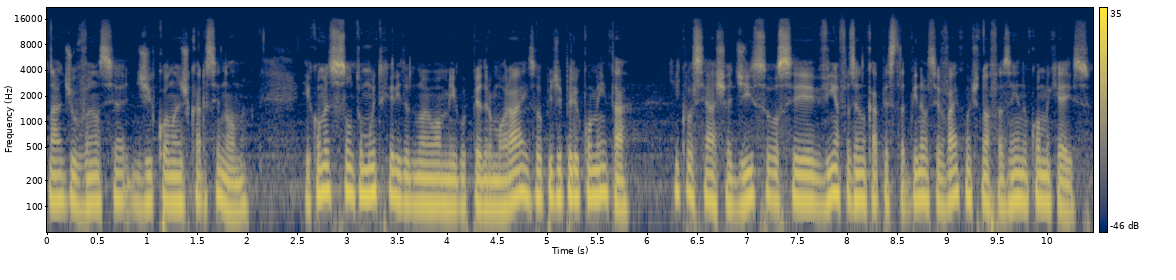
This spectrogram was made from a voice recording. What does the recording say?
na adjuvância de colangiocarcinoma. E como esse assunto muito querido do meu amigo Pedro Moraes, vou pedir para ele comentar. O que, que, você acha disso? Você vinha fazendo capestabina, você vai continuar fazendo? Como que é isso?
